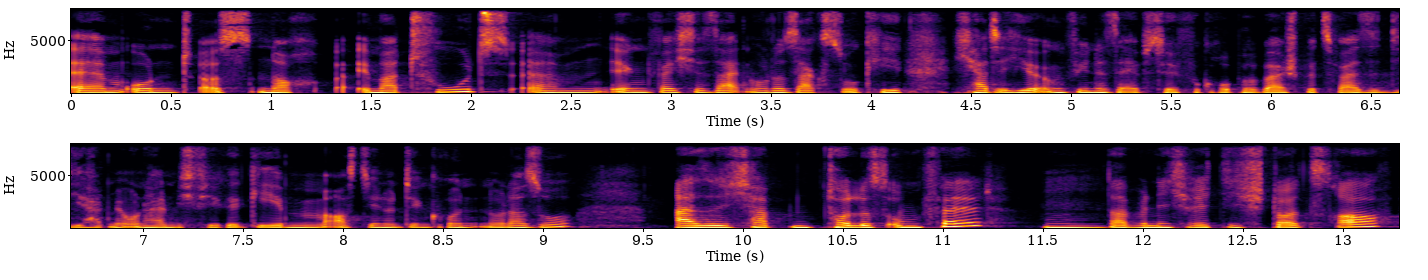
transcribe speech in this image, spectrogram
ähm, und es noch immer tut, ähm, irgendwelche Seiten, wo du sagst, okay, ich hatte hier irgendwie eine Selbsthilfegruppe beispielsweise, die hat mir unheimlich viel gegeben aus den und den Gründen oder so. Also ich habe ein tolles Umfeld, da bin ich richtig stolz drauf.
